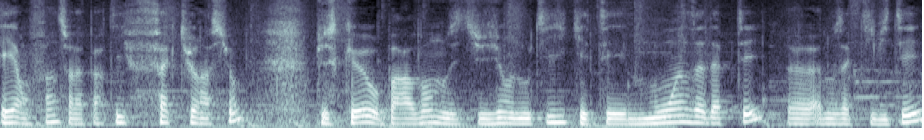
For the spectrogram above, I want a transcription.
et enfin sur la partie facturation, puisque auparavant nous utilisions un outil qui était moins adapté à nos activités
